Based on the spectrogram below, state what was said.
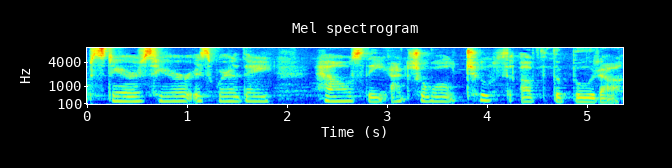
Upstairs here is where they house the actual tooth of the Buddha.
